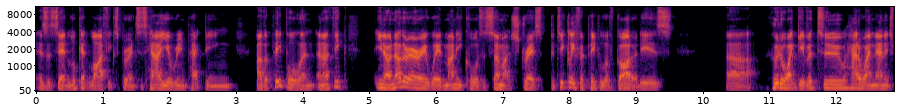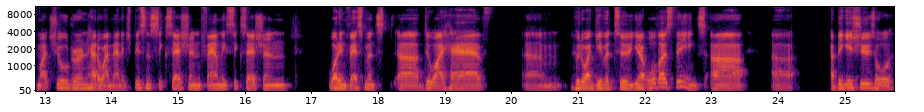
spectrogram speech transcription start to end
as I said, look at life experiences, how you're impacting other people. And, and I think, you know, another area where money causes so much stress, particularly for people who've got it, is uh, who do I give it to? How do I manage my children? How do I manage business succession, family succession? What investments uh, do I have? Um, who do I give it to? You know, all those things are, uh, are big issues, or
